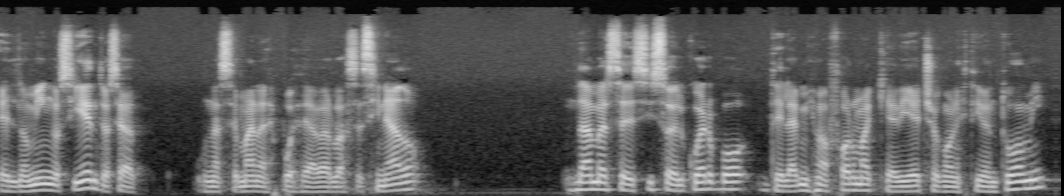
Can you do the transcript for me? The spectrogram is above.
El domingo siguiente, o sea, una semana después de haberlo asesinado, Dahmer se deshizo del cuerpo de la misma forma que había hecho con Steven Tuomi,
